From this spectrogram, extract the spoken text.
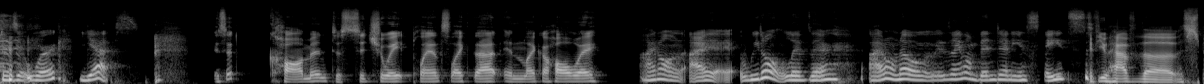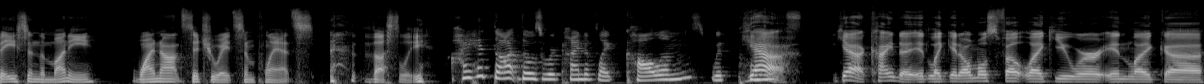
Does it work? yes. Is it common to situate plants like that in like a hallway? I don't I we don't live there. I don't know. Has anyone been to any estates? If you have the space and the money, why not situate some plants thusly? I had thought those were kind of like columns with Yeah. plants. Yeah, yeah, kind of. It like it almost felt like you were in like uh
